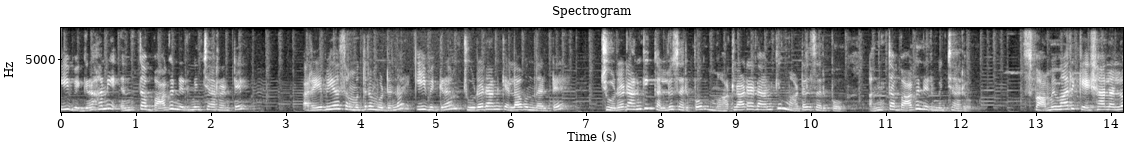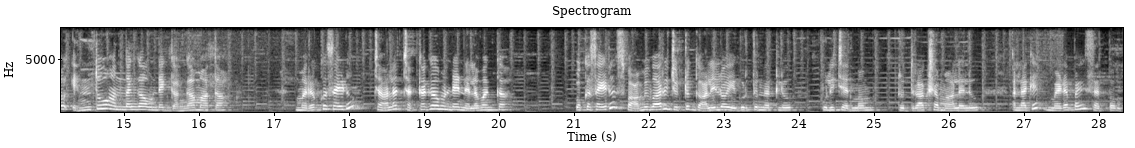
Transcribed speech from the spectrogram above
ఈ విగ్రహాన్ని ఎంత బాగా నిర్మించారంటే అరేబియా సముద్రం ఒడ్డున ఈ విగ్రహం చూడడానికి ఎలా ఉందంటే చూడడానికి కళ్ళు సరిపో మాట్లాడడానికి మాటలు సరిపో అంత బాగా నిర్మించారు. స్వామివారి కేశాలలో ఎంతో అందంగా ఉండే గంగామాత మరొక సైడు చాలా చక్కగా ఉండే నెలవంక ఒక సైడు స్వామివారి జుట్టు గాలిలో ఎగురుతున్నట్లు పులి చర్మం రుద్రాక్ష మాలలు అలాగే మెడపై సర్పం.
